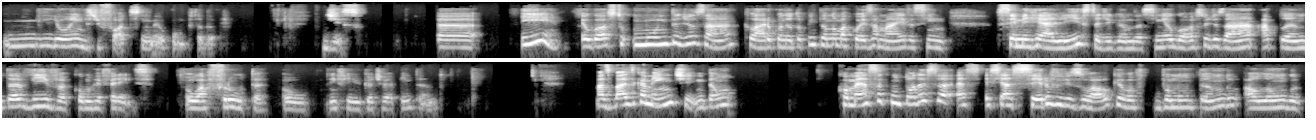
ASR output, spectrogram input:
milhões de fotos no meu computador disso. Uh, e eu gosto muito de usar, claro, quando eu estou pintando uma coisa mais assim, semi-realista, digamos assim, eu gosto de usar a planta viva como referência, ou a fruta, ou enfim, o que eu estiver pintando. Mas basicamente, então, começa com todo essa, esse acervo visual que eu vou, vou montando ao longo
